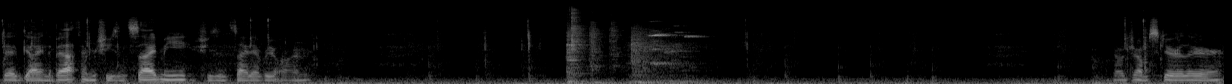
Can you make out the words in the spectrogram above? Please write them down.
Dead guy in the bathroom. She's inside me. She's inside everyone. No jump scare there.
